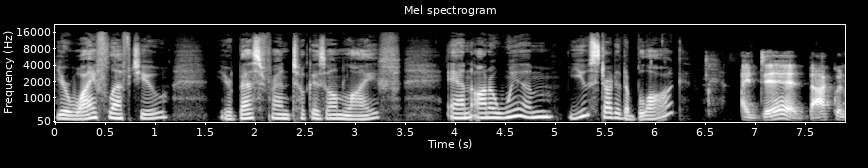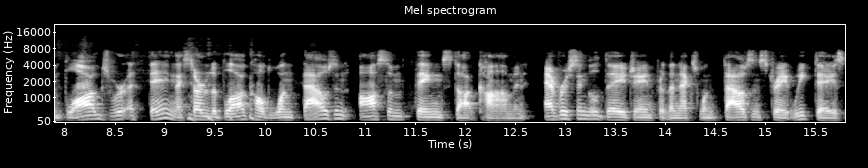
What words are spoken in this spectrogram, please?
Your wife left you. Your best friend took his own life. And on a whim, you started a blog? I did. Back when blogs were a thing, I started a blog called 1000awesomethings.com. And every single day, Jane, for the next 1000 straight weekdays,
